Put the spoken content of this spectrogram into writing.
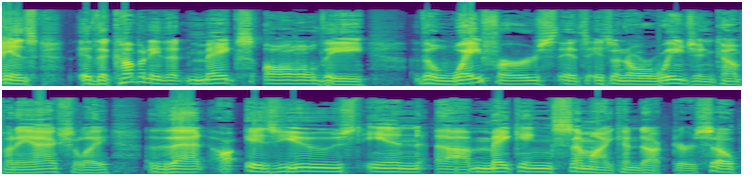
is the company that makes all the the wafers. It's, it's a Norwegian company actually that is used in uh, making semiconductors. So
